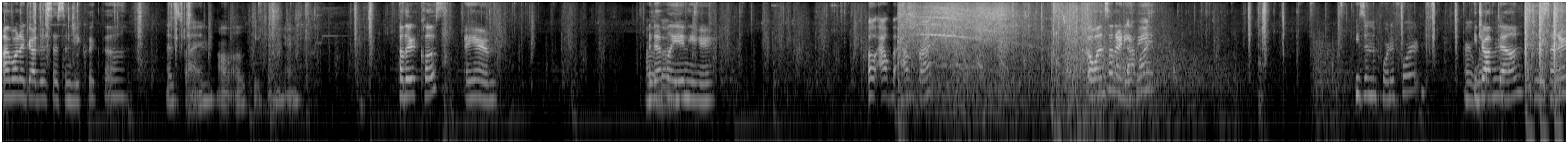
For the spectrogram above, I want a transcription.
I want to grab this SMG quick though. That's fine. I'll, I'll peek in here. Oh, they're close. I hear them. I'm They're oh, definitely in here. Oh, out out front. Oh, one's underneath That me. one? He's in the porta fort. Or He dropped down to the center.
